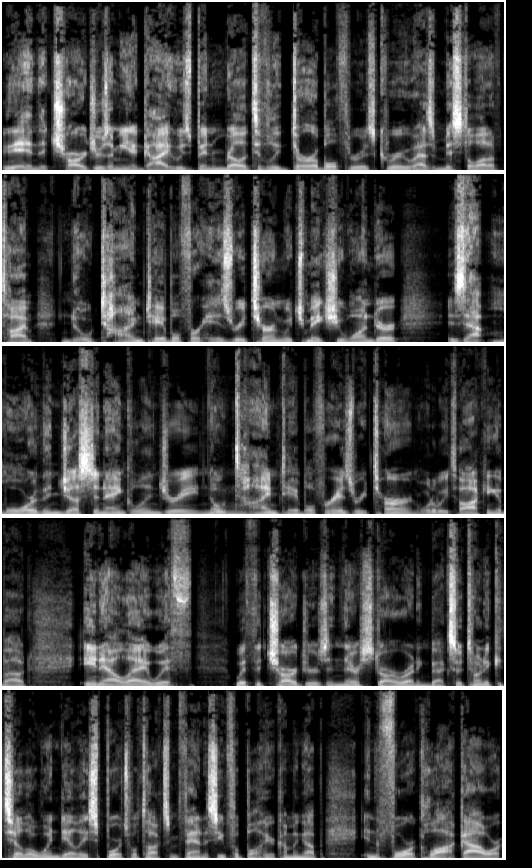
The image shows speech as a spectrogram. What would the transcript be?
and the Chargers. I mean, a guy who's been relatively durable through his career, who hasn't missed a lot of time. No timetable for his return, which makes you wonder is that more than just an ankle injury? No mm. timetable for his return. What are we talking about in LA with with the Chargers and their star running back? So Tony Cotillo, Win Daily Sports. We'll talk some fantasy football here coming up in the four o'clock hour.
